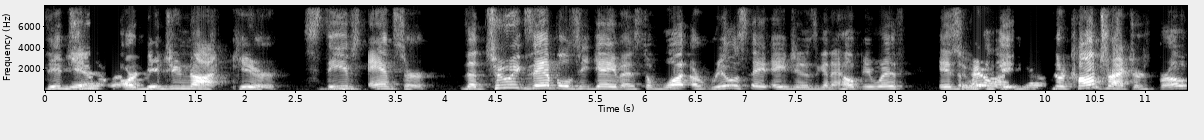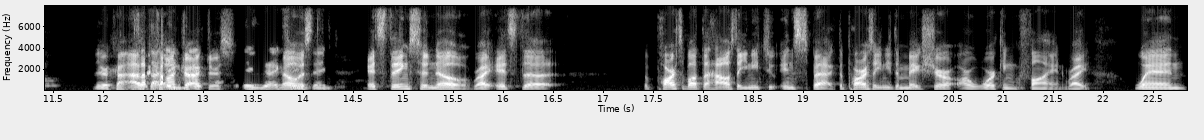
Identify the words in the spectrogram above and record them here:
did Yeah, you or did you not hear Steve's answer? The two examples he gave as to what a real estate agent is going to help you with is So apparently they're contractors, bro. They're con- I It's not thought contractors. exact No, it's thing. It's things to know, right? It's the the parts about the house that you need to inspect, the parts that you need to make sure are working fine, right? When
